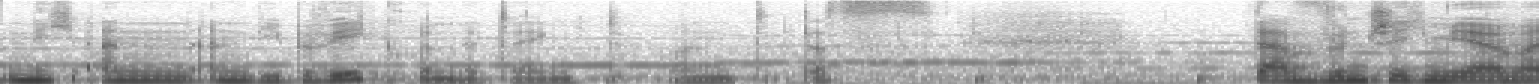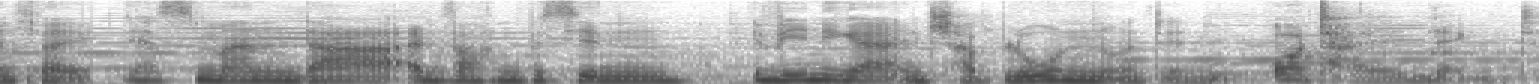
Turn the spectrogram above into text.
nicht an, an die Beweggründe denkt. Und das, da wünsche ich mir manchmal, dass man da einfach ein bisschen weniger in Schablonen und in Urteilen denkt.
